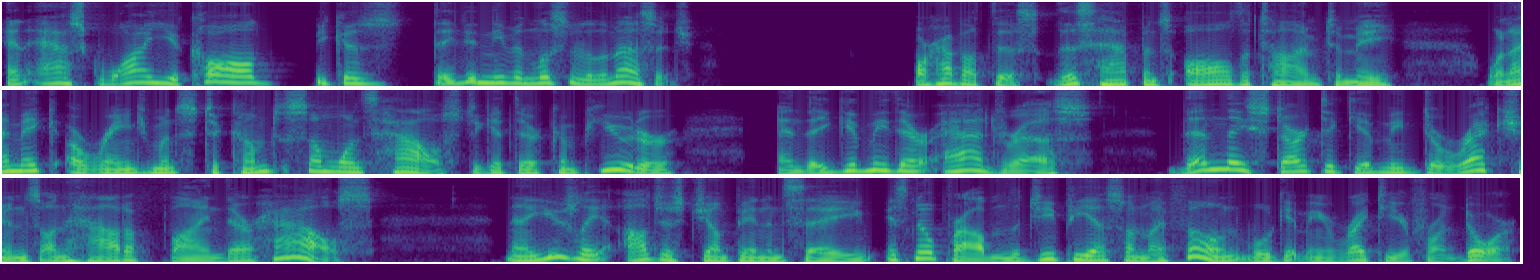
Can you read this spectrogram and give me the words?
and ask why you called because they didn't even listen to the message. Or how about this? This happens all the time to me. When I make arrangements to come to someone's house to get their computer and they give me their address, then they start to give me directions on how to find their house. Now, usually I'll just jump in and say, It's no problem. The GPS on my phone will get me right to your front door.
